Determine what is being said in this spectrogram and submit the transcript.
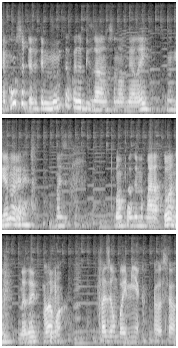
É com certeza tem muita coisa bizarra nessa novela aí. Um dia não é. Mas vamos fazer uma maratona. Nós aí Vamos fazer um o carrossel?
